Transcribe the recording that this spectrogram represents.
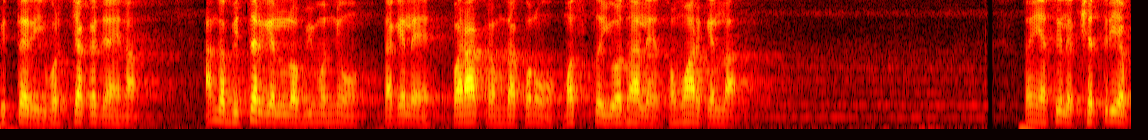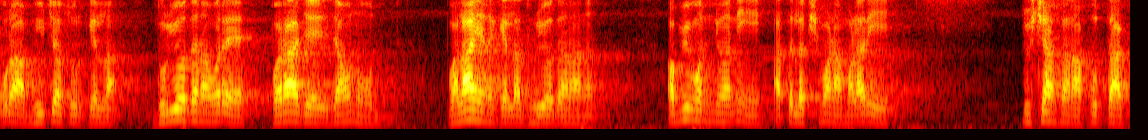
ಬಿತ್ತರಿ ವರ್ಚಕ ಜೈನ ಹಂಗ ಬಿತ್ತರಿಗೆಲ್ಲ ಅಭಿಮನ್ಯು ತಗೆಲೇ ಪರಾಕ್ರಮದ ಕೊನು ಮಸ್ತ ಯೋಧಾಲೆ ಸಂવાર ಕೆಲ್ಲ ತೈಸಿ λε ಕ್ಷೇತ್ರೀಯ ಪುರ ಅಭಿಚಾಸೂರ್ ಕೆಲ್ಲ ದುರ್ಯೋಧನವರೆ ಪರಾಜಯೇ ಜಾವನು ಪಲಾಯನ ಕೆಲ್ಲ ದುರ್ಯೋಧನನು अभिमन्यू आनी आतां लक्ष्मणा म्हळ्यार दुशासना पुताक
